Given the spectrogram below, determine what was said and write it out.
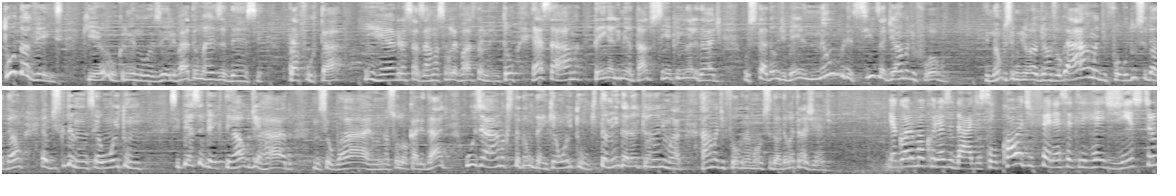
toda vez que o criminoso ele vai ter uma residência para furtar, em regra, essas armas são levadas também. Então, essa arma tem alimentado sim a criminalidade. O cidadão de bem não precisa de arma de fogo. E não precisa de arma de fogo. A arma de fogo do cidadão é o disque denúncia, é o 181. Se perceber que tem algo de errado no seu bairro, na sua localidade, use a arma que o cidadão tem, que é um 181, que também garante o anonimato. A arma de fogo na mão do cidadão é tragédia. E agora uma curiosidade, assim, qual a diferença entre registro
